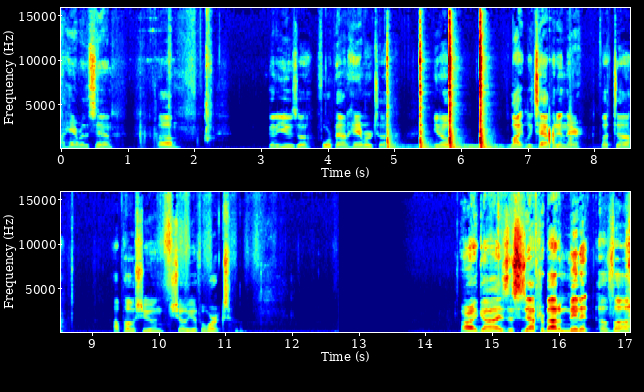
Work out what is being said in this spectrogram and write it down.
I hammer this in, um, I'm going to use a four pound hammer to, you know, lightly tap it in there. But uh, I'll post you and show you if it works. Alright guys, this is after about a minute of uh,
